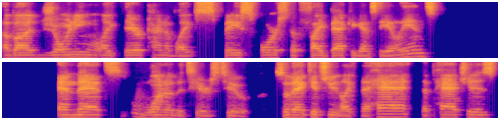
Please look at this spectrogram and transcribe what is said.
about joining like their kind of like space force to fight back against the aliens. And that's one of the tiers too. So that gets you like the hat, the patches,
